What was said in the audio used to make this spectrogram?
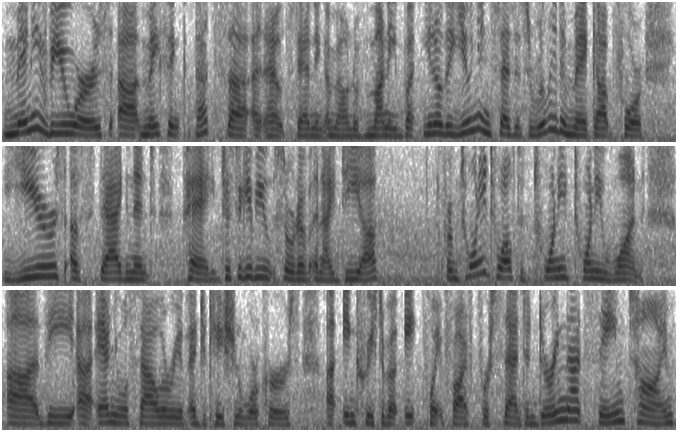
many viewers uh, may think that's uh, an outstanding amount of money, but you know, the union says it's really to make up for years of stagnant pay. Just to give you sort of an idea, from 2012 to 2021, uh, the uh, annual salary of education workers uh, increased about 8.5%. And during that same time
